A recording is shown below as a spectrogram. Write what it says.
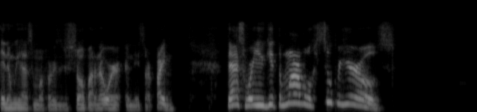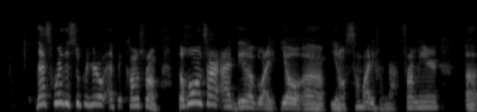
and then we had some motherfuckers that just show up out of nowhere and they start fighting. That's where you get the Marvel superheroes that's where the superhero epic comes from. The whole entire idea of like, yo, uh, you know, somebody from not from here, uh,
